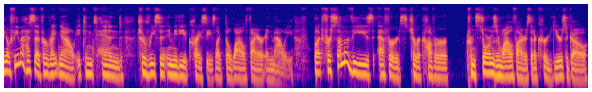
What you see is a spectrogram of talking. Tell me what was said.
You know, FEMA has said for right now it can tend to recent immediate crises like the wildfire in Maui. But for some of these efforts to recover from storms and wildfires that occurred years ago,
